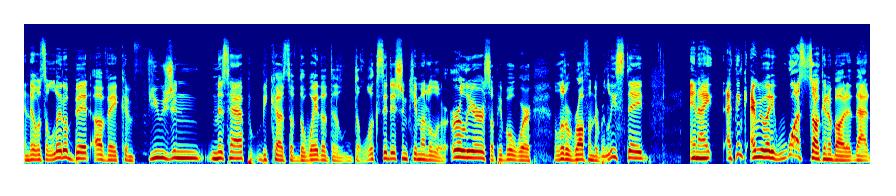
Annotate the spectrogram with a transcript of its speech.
and there was a little bit of a confusion mishap because of the way that the deluxe edition came out a little earlier, so people were a little rough on the release date. And I, I think everybody was talking about it that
